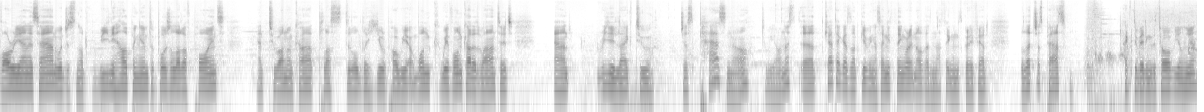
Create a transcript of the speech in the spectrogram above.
warrior in his hand, which is not really helping him to push a lot of points. And two unknown card plus still the hero power. We, are one, we have one card advantage. And really like to just pass now, to be honest. Uh, Caretaker is not giving us anything right now, there's nothing in his graveyard. So let's just pass. Activating the Toruviel here.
